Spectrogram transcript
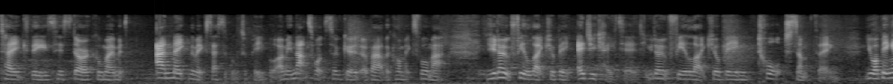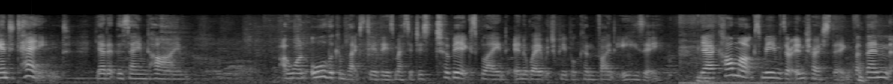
take these historical moments and make them accessible to people. I mean, that's what's so good about the comics format. You don't feel like you're being educated, you don't feel like you're being taught something you are being entertained, yet at the same time, I want all the complexity of these messages to be explained in a way which people can find easy. Yeah, Karl Marx memes are interesting, but then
